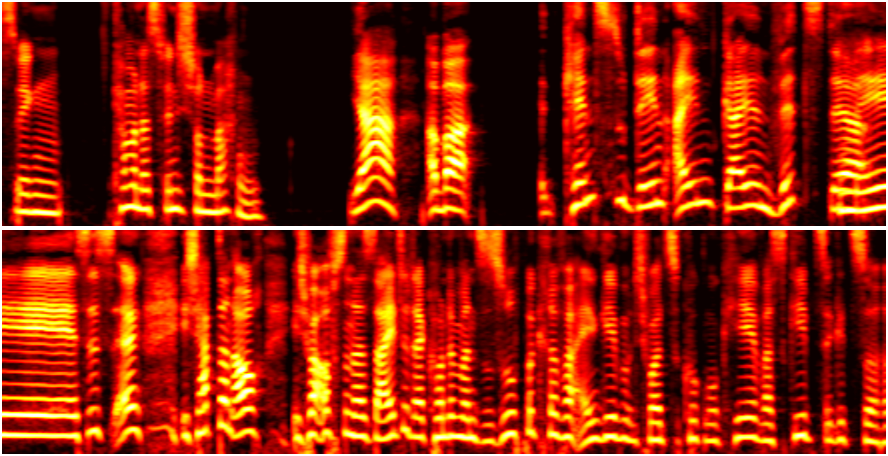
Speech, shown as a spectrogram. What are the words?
Deswegen kann man das, finde ich, schon machen. Ja, aber kennst du den einen geilen Witz, der Nee, es ist, äh, ich habe dann auch, ich war auf so einer Seite, da konnte man so Suchbegriffe eingeben und ich wollte so gucken, okay, was gibt's? Da gibt's so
